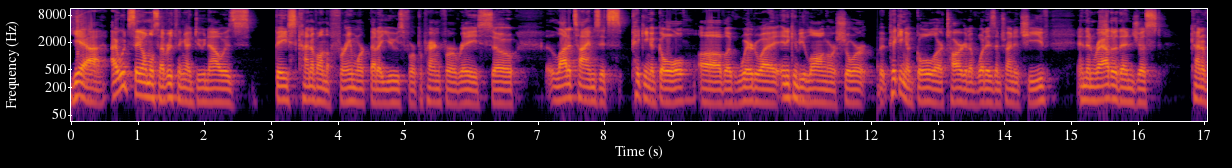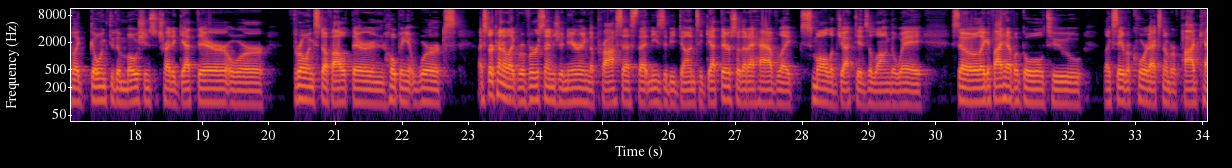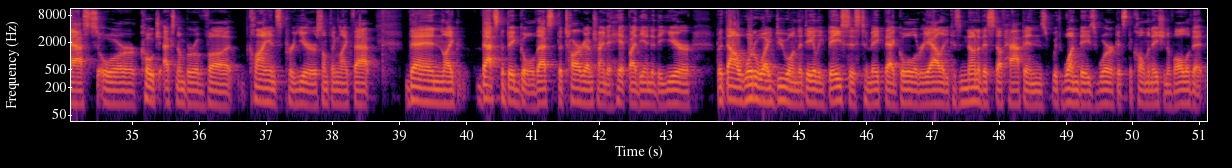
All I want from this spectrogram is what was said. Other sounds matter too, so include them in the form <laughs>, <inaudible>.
Yeah, I would say almost everything I do now is based kind of on the framework that I use for preparing for a race. So a lot of times it's picking a goal of like where do I and it can be long or short, but picking a goal or a target of what is I'm trying to achieve. And then rather than just kind of like going through the motions to try to get there or throwing stuff out there and hoping it works, I start kind of like reverse engineering the process that needs to be done to get there so that I have like small objectives along the way. So like if I have a goal to like say record X number of podcasts or coach X number of uh, clients per year or something like that, then like that's the big goal. That's the target I'm trying to hit by the end of the year. But now, what do I do on the daily basis to make that goal a reality? Because none of this stuff happens with one day's work. It's the culmination of all of it.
